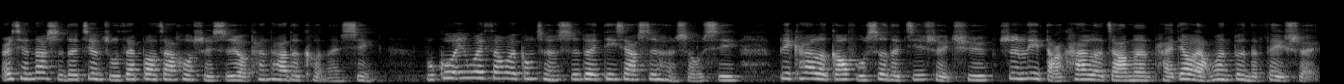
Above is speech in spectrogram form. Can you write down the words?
而且那时的建筑在爆炸后随时有坍塌的可能性。不过，因为三位工程师对地下室很熟悉，避开了高辐射的积水区，顺利打开了闸门，排掉两万吨的废水。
